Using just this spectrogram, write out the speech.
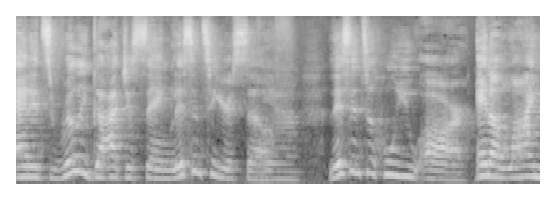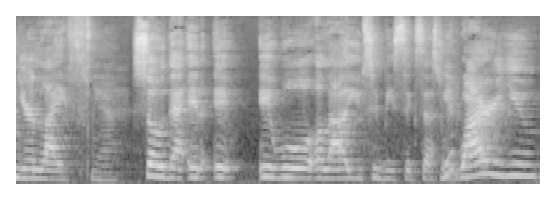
and it's really God just saying, listen to yourself. Listen to who you are and mm-hmm. align your life so that it it it will allow you to be successful. Why are you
